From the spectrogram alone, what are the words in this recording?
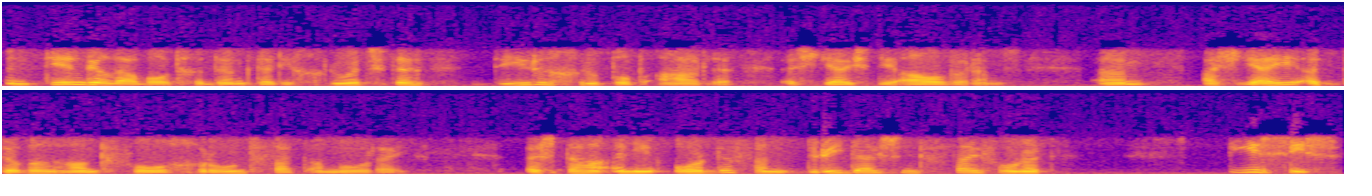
Inteendeel daar word gedink dat die grootste dieregroep op aarde is juis die alwurms. Ehm um, as jy 'n dubbel handvol grond vat amore, is daar in die orde van 3500 spesies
